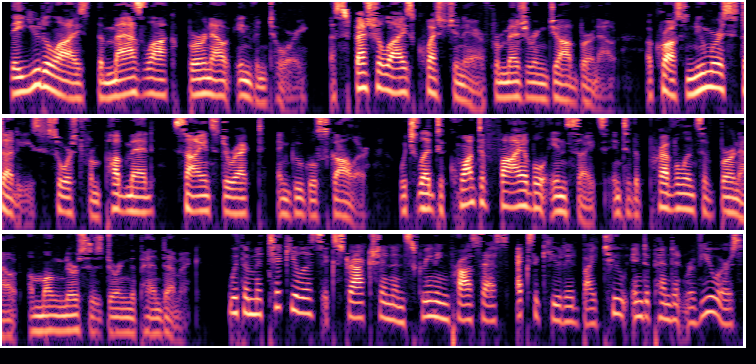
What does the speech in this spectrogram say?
They utilized the Maslach Burnout Inventory, a specialized questionnaire for measuring job burnout, across numerous studies sourced from PubMed, ScienceDirect, and Google Scholar, which led to quantifiable insights into the prevalence of burnout among nurses during the pandemic. With a meticulous extraction and screening process executed by two independent reviewers,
